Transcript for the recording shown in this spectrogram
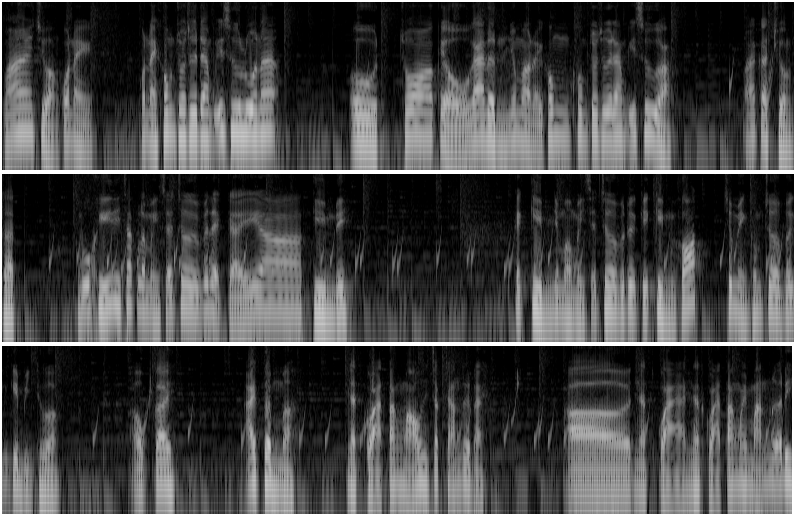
Vai trưởng con này con này không cho chơi đam kỹ sư luôn á. Ừ cho kiểu garden nhưng mà lại không không cho chơi đam kỹ sư à? Mãi cả trưởng thật. Vũ khí thì chắc là mình sẽ chơi với lại cái uh, kìm đi. Cái kìm nhưng mà mình sẽ chơi với lại cái kìm gót Chứ mình không chơi với cái kìm bình thường. Ok. Item à Nhặt quả tăng máu thì chắc chắn rồi này. Uh, Nhặt quả nhặt quả tăng may mắn nữa đi.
